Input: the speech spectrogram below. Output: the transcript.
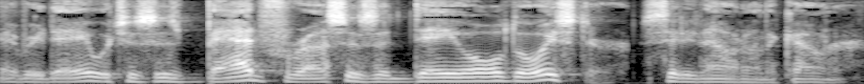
every day, which is as bad for us as a day old oyster sitting out on the counter.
